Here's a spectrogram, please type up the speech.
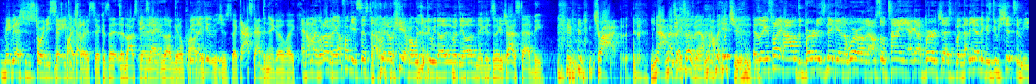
maybe that's just a story they say That's to probably try story to. sick because a lot of Spanish, Exactly. a lot of ghetto But, like, project, you- which you- is like ah, I stabbed the nigga, like And I'm like, whatever, nigga. I'm fucking your sister. I really don't care about what you do with the with the other niggas. nigga try to stab me. Hmm. try. You know, I'm not your ex-husband. I'm, not, I'm gonna hit you. It's like it's funny how I'm the birdest nigga in the world, and I'm so tiny. I got a bird chest, but none of y'all niggas do shit to me.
